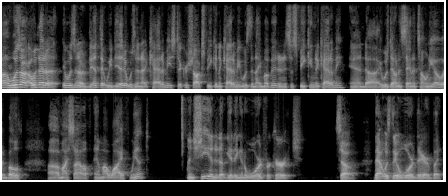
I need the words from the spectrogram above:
Uh, was I, I was at a it was an event that we did. It was in an academy. Sticker Shock Speaking Academy was the name of it, and it's a speaking academy. And uh, it was down in San Antonio. And both uh, myself and my wife went, and she ended up getting an award for courage. So that was the award there. But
